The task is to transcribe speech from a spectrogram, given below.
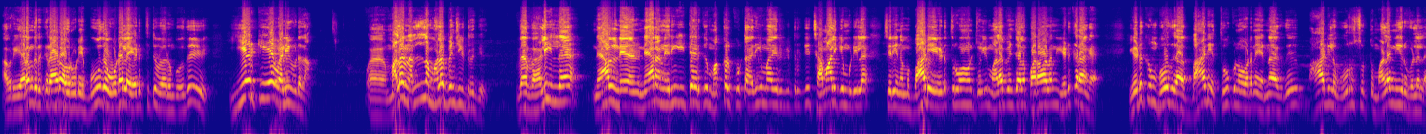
அவர் இறந்திருக்கிறாரு. அவருடைய பூத உடலை எடுத்துட்டு வரும்போது இயற்கையே வழி விடுதான் அஹ் மழை நல்ல மழை பெஞ்சிக்கிட்டு இருக்கு. வே வழி இல்லை நேரம் நே- நேரம் நெருங்கிக்கிட்டே இருக்கு. மக்கள் கூட்டம் அதிகமாக இருக்கிட்டு இருக்கு. சமாளிக்க முடியல. சரி நம்ம பாடியை எடுத்துருவோம்னு சொல்லி மழை பெஞ்சாலும் பரவாயில்லன்னு எடுக்கிறாங்க. எடுக்கும்போது பாடியை தூக்குன உடனே என்ன ஆகுது? பாடியில் ஒரு சொட்டு மழை நீர் விழலை.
